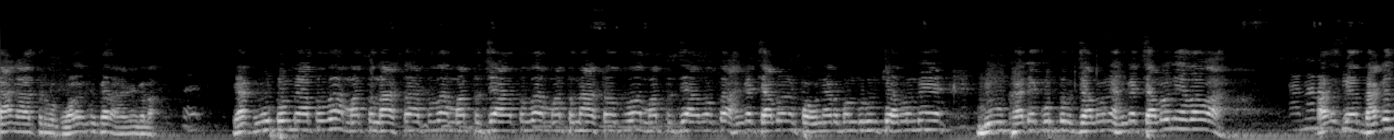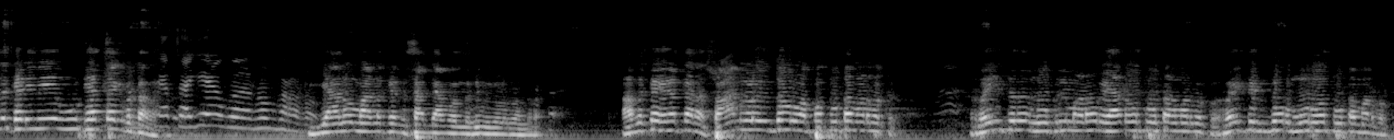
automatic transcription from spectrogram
ಮ್ಯಾಗ ಆತಿರ್ಬೇಕು. ಒಳಗೆ ಆಗಂಗಿಲ್ಲ. ಯಾಕೆ ಊಟ ಒಮ್ಮೆ ಆಗ್ತದ ಮತ್ತೆ ನಾಷ್ಟ ಆಗ್ತದ ಮತ್ತೆ ಚಾ ಆಗ್ತದ ಮತ್ತೆ ನಾಷ್ಟ ಆಗ್ತದ ಮತ್ತೆ ಚಾ ಆಗ್ತದ ಹಂಗೆ ಚಾಲೋನೆ. ಪವನ್ಯಾರು ಬಂದರು ಚಾಲೋನೆ ನೀವು ಖಾಲಿ ಕೂತರು ಚಾಲೋನೆ ಹಂಗೆ ಚಾಲೋನೆ ಅದಾವ. ಅದಕ್ಕೆ ದಗದ ಕಡಿಮೆ ಊಟ ಹೆಚ್ಚಾಗಿ ಬಿಟ್ಟದ ಏನೋ ಮಾಡ್ಲಿಕ್ಕೆ ಸಾಧ್ಯ ಆಗೋದು ನಿಮ್ಗೆ ಹೇಳೋದಂದ್ರೆ. ಅದಕ್ಕೆ ಹೇಳ್ತಾರ, ಸ್ವಾಮಿಗಳು ಇದ್ದವ್ರು ಒಪ್ಪತ್ತು ಊಟ ಮಾಡ್ಬೇಕು. ರೈತರು ನೌಕರಿ ಮಾಡೋರು ಎರಡು ಹೊತ್ತು ಊಟ ಮಾಡಬೇಕು. ರೈತರು ಇದ್ದವ್ರು ಮೂರು ಹೊತ್ತು ಊಟ ಮಾಡ್ಬೇಕು.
